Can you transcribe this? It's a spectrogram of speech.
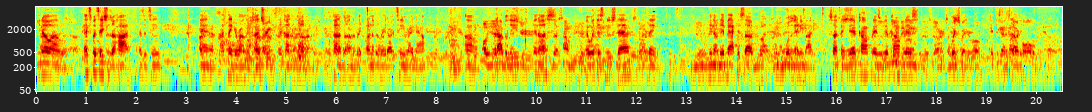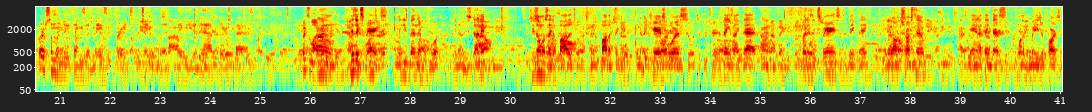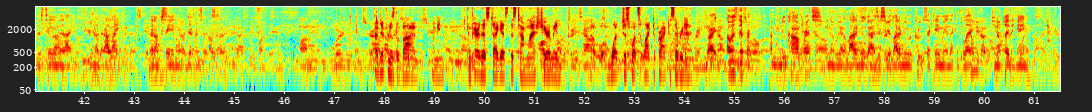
You know, um, expectations are high as a team, and I think around the country they're kind of low. We're kind of an under, under the radar team right now. Um, but I believe in us, and with this new staff, I think you know they back us up, you know, more than anybody. So I think they have confidence, we have confidence, and we're just ready to roll, get this thing started. What are some of the new things that Mazey's bringing to the table that maybe you didn't have in years past? Um, his experience. I mean, he's been there before. You know, he's done it. He's almost like a father to us, you know, father figure. You know, he cares for us and things like that. Um, but his experience is a big thing, and we all trust him. And I think that's one of the major parts of this team that I, you know, that I like, that I'm seeing, you know, a difference in. So. How different is the vibe? I mean, compare this to I guess this time last year. I mean, uh, what just what's it like to practice every day? Right. Oh, it's different. I mean, new conference. You know, we got a lot of new guys this year, a lot of new recruits that came in that can play. You know, play the game.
